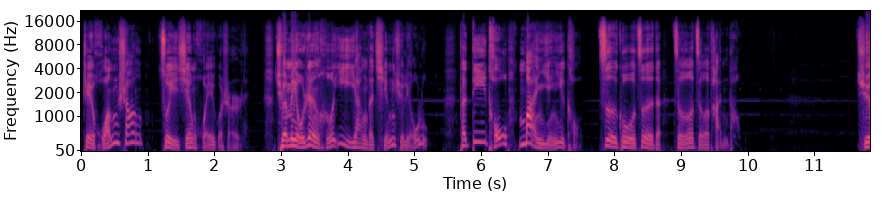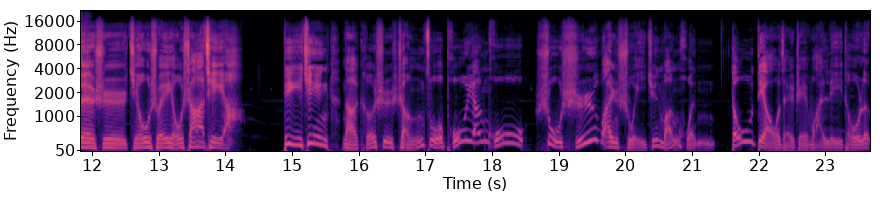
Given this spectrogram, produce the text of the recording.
这黄商最先回过神来，却没有任何异样的情绪流露。他低头慢饮一口，自顾自的啧啧叹道。却是酒水有杀气呀，毕竟那可是整座鄱阳湖数十万水军亡魂都掉在这碗里头了。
